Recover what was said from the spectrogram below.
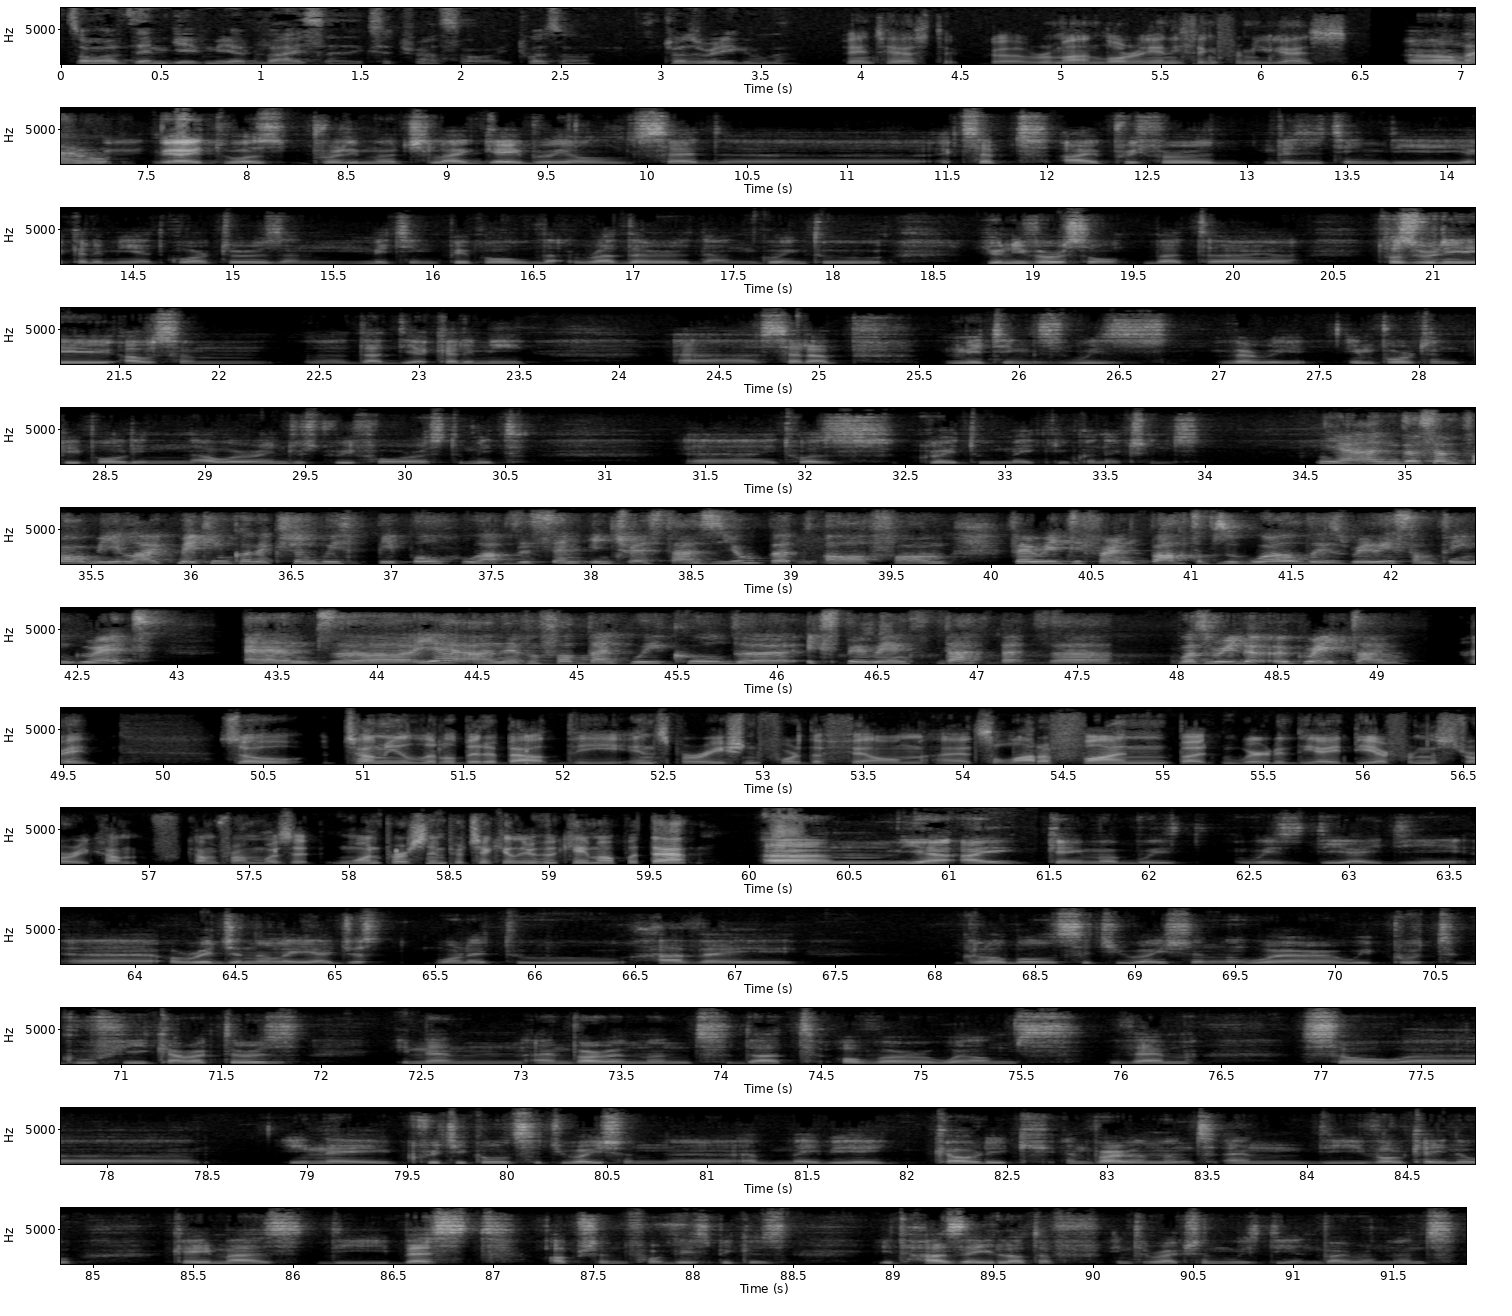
some of them gave me advice, etc. So it was it was really good. Fantastic. Uh, Romain, Laurie, anything from you guys? Um, well, yeah, it was pretty much like Gabriel said, uh, except I preferred visiting the academy headquarters and meeting people that, rather than going to Universal. But uh, it was really awesome uh, that the academy uh, set up meetings with very important people in our industry for us to meet uh, it was great to make new connections. Yeah, and the same for me, like making connection with people who have the same interest as you, but are from very different parts of the world is really something great. And uh, yeah, I never thought that we could uh, experience that, but uh, was really a great time. Great. So tell me a little bit about the inspiration for the film. Uh, it's a lot of fun, but where did the idea from the story come come from? Was it one person in particular who came up with that? Um, yeah, I came up with with the idea. Uh, originally, I just wanted to have a global situation where we put goofy characters in an environment that overwhelms them. So, uh, in a critical situation, uh, maybe a chaotic environment, and the volcano came as the best option for this because it has a lot of interaction with the environment.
